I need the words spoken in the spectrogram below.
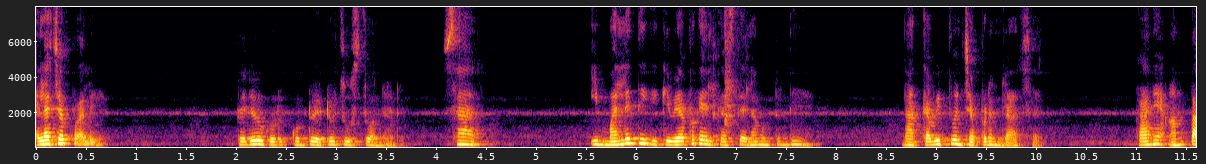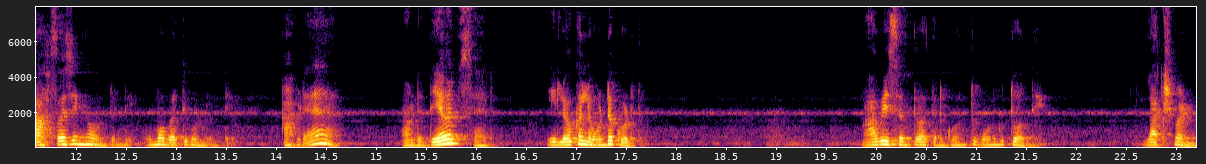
ఎలా చెప్పాలి? పెదవి కొరుక్కుంటూ ఎటో చూస్తూ అన్నాడు. సార్ ఈ మల్లె తీగకి వేపకాయలు కాస్తే ఎలా ఉంటుంది? నా కవిత్వం చెప్పడం రాదు సార్. కానీ అంత అసహజంగా ఉంటుంది. ఉమ్మ బతికుంటుంటే. ఆవిడ? ఆవిడ దేవత సార్. ఈ లోకంలో ఉండకూడదు. ఆవేశంతో అతని గొంతు వణుకుతోంది. లక్ష్మణ్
